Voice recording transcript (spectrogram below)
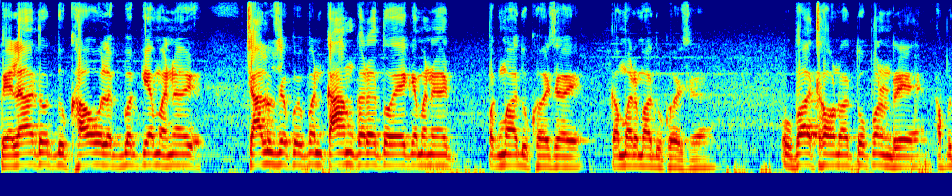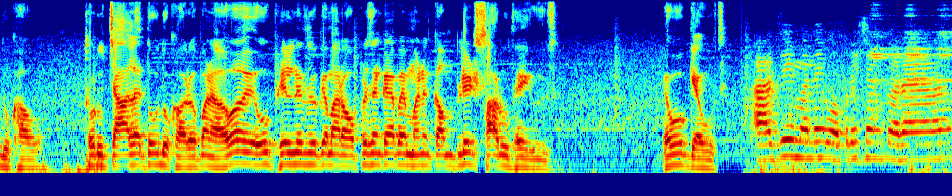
પહેલાં તો દુખાવો લગભગ કે મને ચાલુ છે, કોઈ પણ કામ કરે તો એ કે મને પગમાં દુખે છે, કમરમાં દુખે છે, ઊભા થવાનો તો પણ રહે આપણું દુખાવો. થોડું ચાલે તો દુખાવો, પણ હવે એવું ફીલ નથી થયું કે મારા ઓપરેશન કર્યા પછી મને કમ્પ્લીટ સારું થઈ ગયું છે. એવું કહેવું છે? આજે મને ઓપરેશન કરાયા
